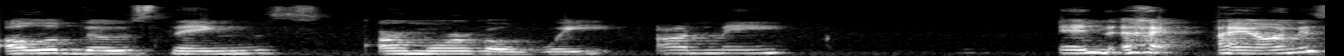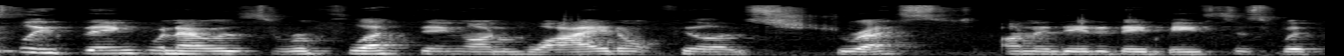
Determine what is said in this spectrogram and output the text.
all of those things are more of a weight on me. And I, I honestly think when I was reflecting on why I don't feel as stressed on a day to day basis with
